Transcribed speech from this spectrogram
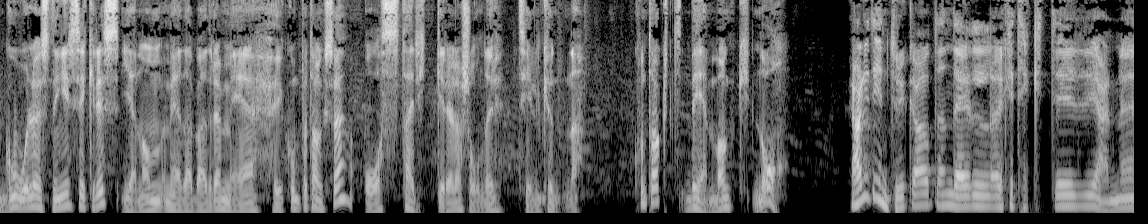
Gode løsninger sikres gjennom medarbeidere med høy kompetanse og sterke relasjoner til kundene. Kontakt BN Bank nå. Jeg har litt inntrykk av at en del arkitekter gjerne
